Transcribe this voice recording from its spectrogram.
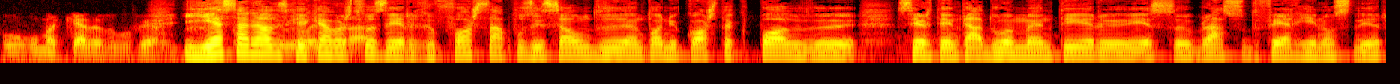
uma queda do governo. E essa análise que acabas de fazer reforça a posição de António Costa, que pode ser tentado a manter esse braço de ferro e a não ceder?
